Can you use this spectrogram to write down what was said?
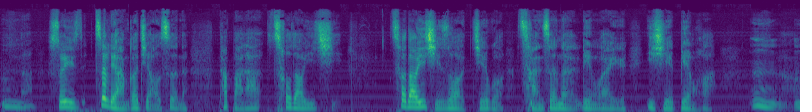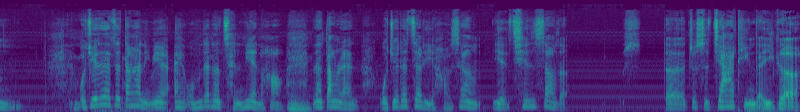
嗯，所以这两个角色呢，他把它凑到一起，凑到一起之后，结果产生了另外一个一些变化。嗯嗯，我觉得在这档案里面，哎，我们在那陈念哈，嗯，那当然，我觉得这里好像也牵涉的，呃，就是家庭的一个，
